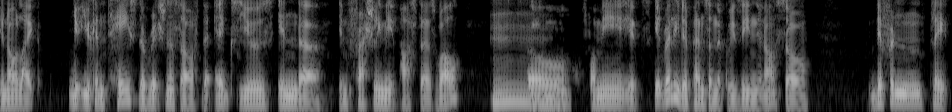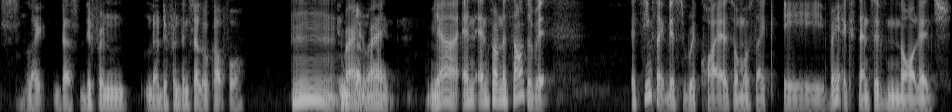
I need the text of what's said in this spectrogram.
you know, like you, you can taste the richness of the eggs used in the in freshly made pasta as well. Mm. So for me, it's it really depends on the cuisine, you know. So different plates, like there's different there are different things I look out for. Mm, right, right. Yeah, and and from the sounds of it, it seems like this requires almost like a very extensive knowledge,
